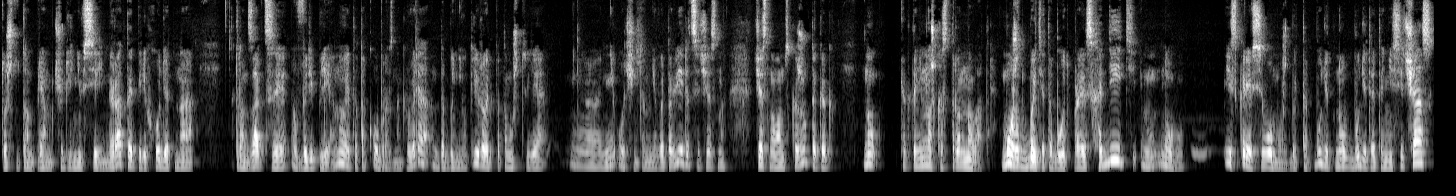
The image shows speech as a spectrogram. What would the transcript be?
То, что там прям чуть ли не все Эмираты переходят на транзакции в репле. Ну, это так образно говоря, дабы не утрировать, потому что я Э, не очень-то мне в это верится, честно. Честно вам скажу, так как, ну, как-то немножко странновато. Может быть, это будет происходить, ну, и скорее всего, может быть, так будет, но будет это не сейчас,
